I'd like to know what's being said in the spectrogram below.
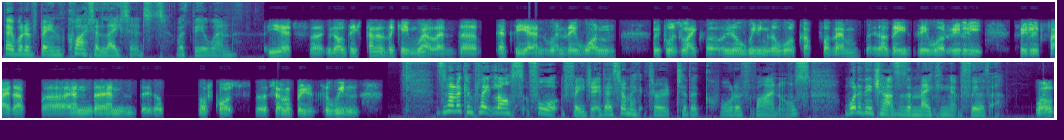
They would have been quite elated with their win. Yes, uh, you know they started the game well, and uh, at the end when they won, it was like uh, you know winning the World Cup for them. You know they they were really really fired up, uh, and and you know of course uh, celebrated the win. It's not a complete loss for Fiji. They still make it through to the quarterfinals. What are their chances of making it further? Well,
